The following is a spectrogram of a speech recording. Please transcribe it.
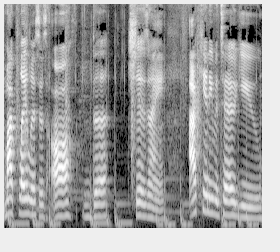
my playlist is off the chisane i can't even tell you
